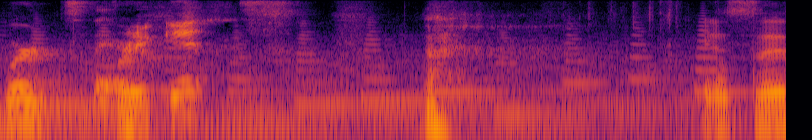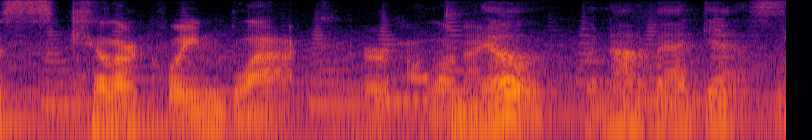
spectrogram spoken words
words there. Frigate? Is this Killer Queen Black or Hollow Knight? No, but not a bad guess.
